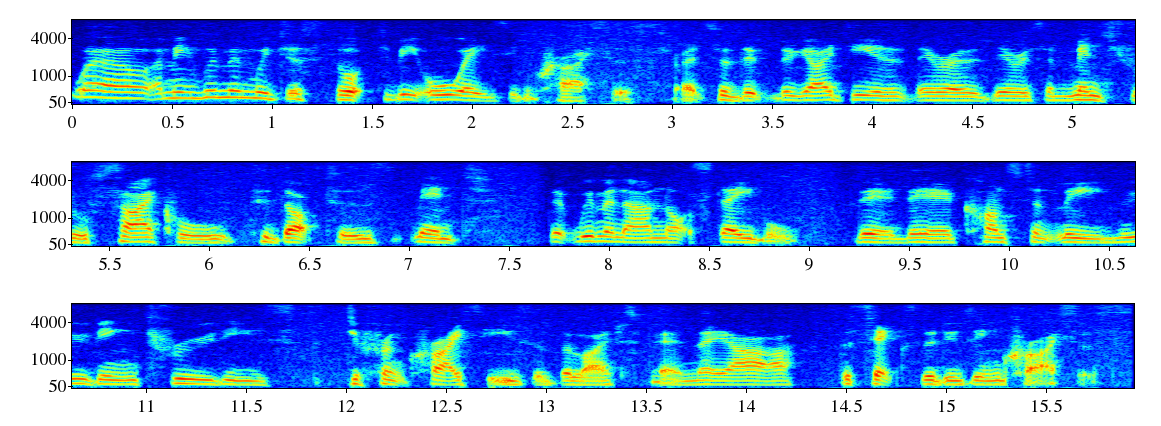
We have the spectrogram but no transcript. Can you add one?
Well, I mean, women were just thought to be always in crisis, right? So the, the idea that there are there is a menstrual cycle to doctors meant that women are not stable they're, they're constantly moving through these different crises of the lifespan. They are the sex that is in crisis.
